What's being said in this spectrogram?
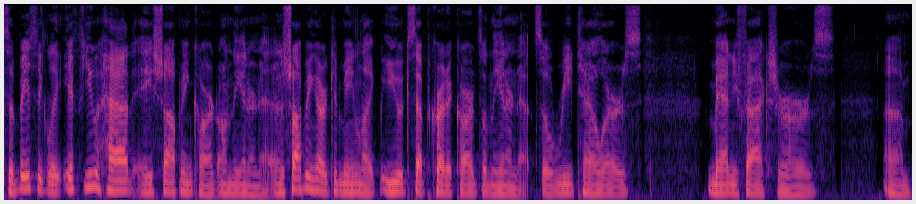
so basically, if you had a shopping cart on the internet, and a shopping cart could mean like you accept credit cards on the internet, so retailers, manufacturers, um,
